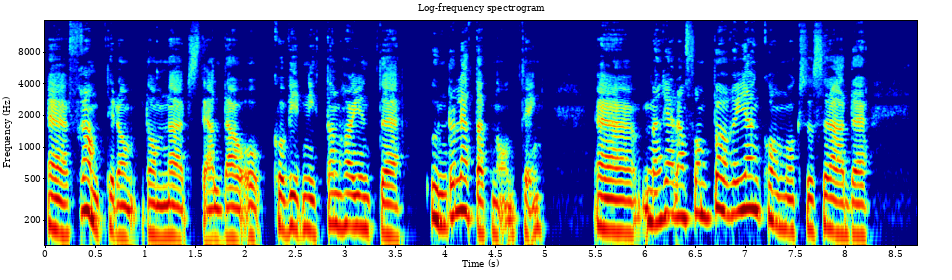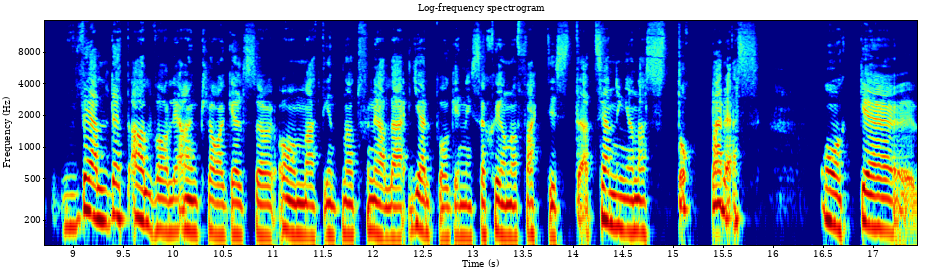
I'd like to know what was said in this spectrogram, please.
eh, fram till de, de nödställda och covid-19 har ju inte underlättat någonting. Eh, men redan från början kom också sådär det väldigt allvarliga anklagelser om att internationella hjälporganisationer faktiskt, att sändningarna stoppades. Och eh,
